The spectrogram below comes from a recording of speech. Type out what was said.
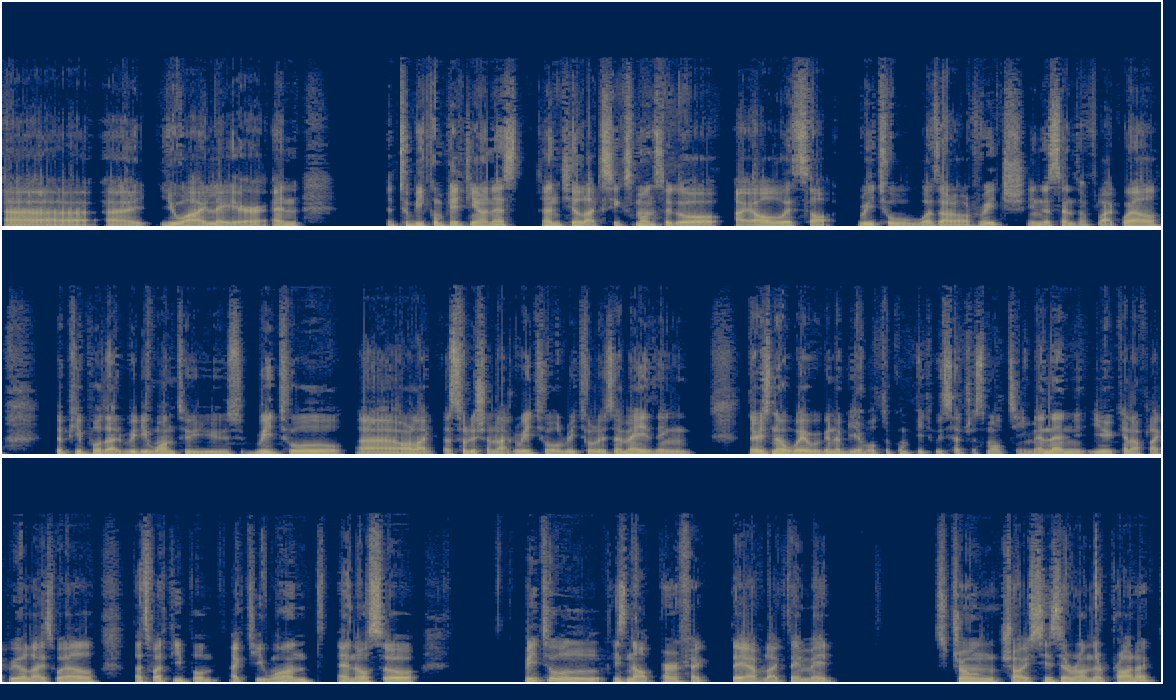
uh, uh, UI layer, and to be completely honest, until like six months ago, I always thought Retool was out of reach in the sense of like, well, the people that really want to use Retool uh, or like a solution like Retool, Retool is amazing. There's no way we're going to be able to compete with such a small team. And then you kind of like realize, well, that's what people actually want. And also, Retool is not perfect. They have like, they made strong choices around their product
